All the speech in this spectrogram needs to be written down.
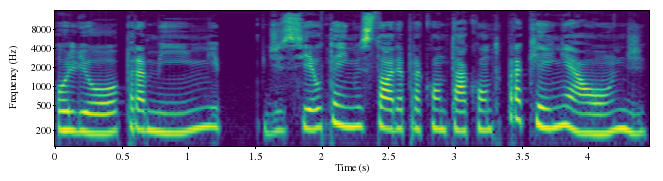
olhou para mim e disse: Eu tenho história para contar, conto para quem e aonde.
